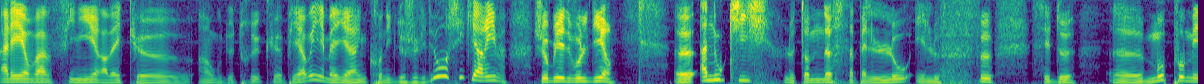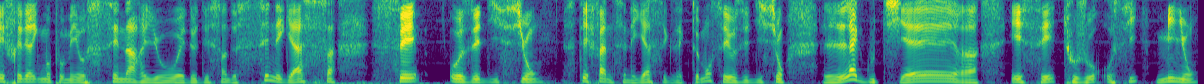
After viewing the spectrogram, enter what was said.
Allez, on va finir avec euh, un ou deux trucs. Puis ah oui, bah, il y a une chronique de jeux vidéo aussi qui arrive. J'ai oublié de vous le dire. Euh, Anouki, le tome 9 s'appelle L'eau et le feu. C'est de Euh, Mopomé, Frédéric Mopomé au scénario et de dessin de Sénégas. C'est aux éditions Stéphane Sénégas exactement, c'est aux éditions La Gouttière et c'est toujours aussi mignon.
